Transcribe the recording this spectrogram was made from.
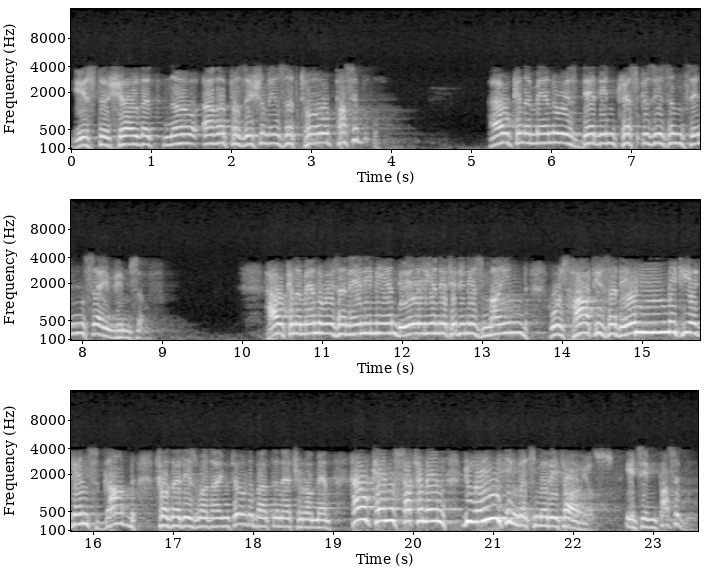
is to show that no other position is at all possible. How can a man who is dead in trespasses and sins save himself? How can a man who is an enemy and alienated in his mind, whose heart is at enmity against God, for that is what I'm told about the natural man, how can such a man do anything that's meritorious? It's impossible.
